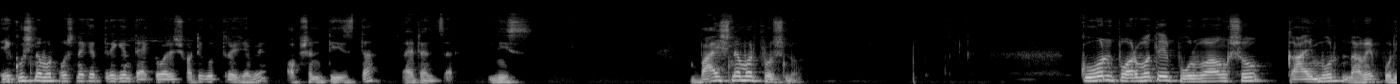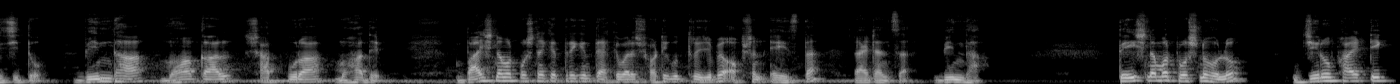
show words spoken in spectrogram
একুশ নম্বর প্রশ্নের ক্ষেত্রে কিন্তু একেবারে সঠিক উত্তর হয়ে যাবে option D is the right answer gneiss. বাইশ নম্বর প্রশ্ন। কোন পর্বতের পূর্বাংশ কাইমুর নামে পরিচিত? বিন্ধা মহাকাল, সাতপুরা, মহাদেব। বাইশ নম্বর প্রশ্নের ক্ষেত্রে কিন্তু একেবারে সঠিক উত্তর হয়ে যাবে option A is the right answer Vindhya তেইশ নম্বর প্রশ্ন হলো, জেরোফাইটিক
